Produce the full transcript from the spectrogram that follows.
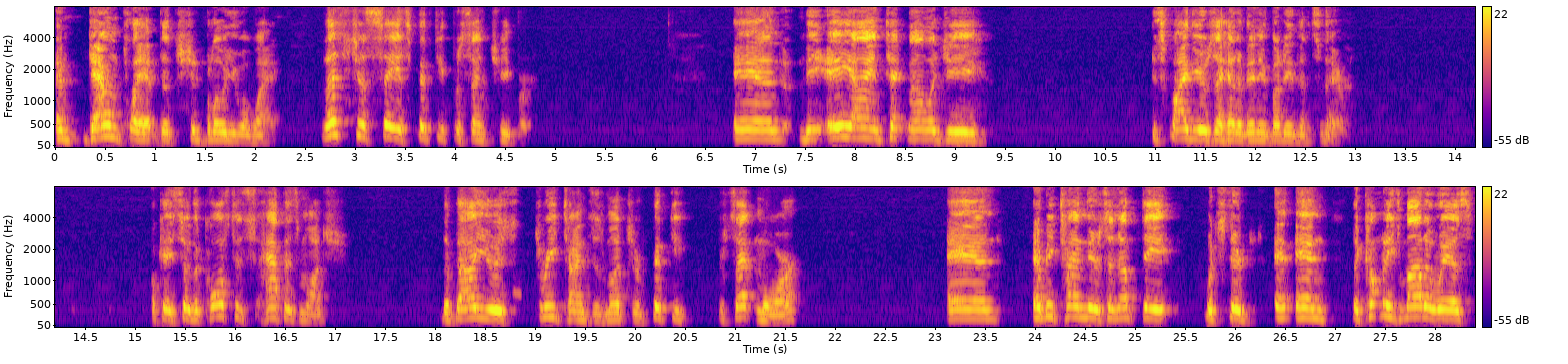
and downplay it that should blow you away. Let's just say it's 50% cheaper. And the AI and technology is five years ahead of anybody that's there. Okay, so the cost is half as much. The value is three times as much or 50% more. And every time there's an update, which they're, and, and the company's motto is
